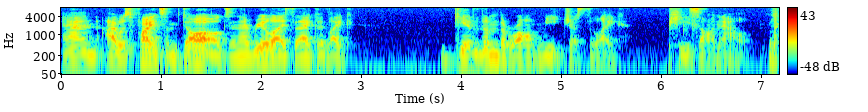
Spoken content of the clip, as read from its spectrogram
and I was fighting some dogs, and I realized that I could like give them the raw meat just to like piece on out.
